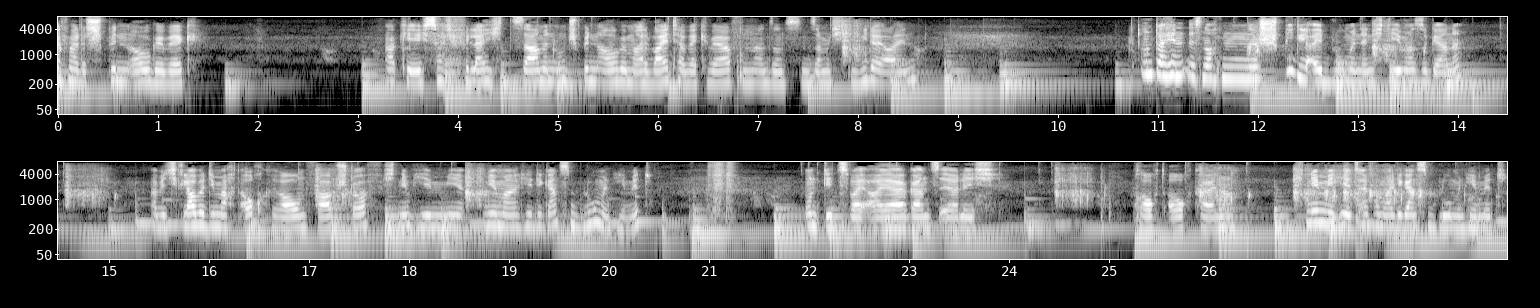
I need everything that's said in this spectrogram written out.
Werf mal das Spinnenauge weg. Okay, ich sollte vielleicht Samen und Spinnenauge mal weiter wegwerfen. Ansonsten sammle ich die wieder ein. Und da hinten ist noch eine Spiegeleiblume, nenne ich die immer so gerne. Aber ich glaube, die macht auch grauen Farbstoff. Ich nehme hier mir, mir mal hier die ganzen Blumen hier mit. Und die zwei Eier, ganz ehrlich. Braucht auch keiner. Ich nehme mir hier jetzt einfach mal die ganzen Blumen hier mit.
